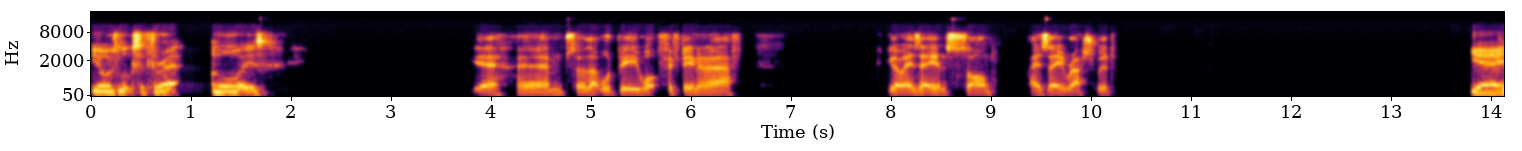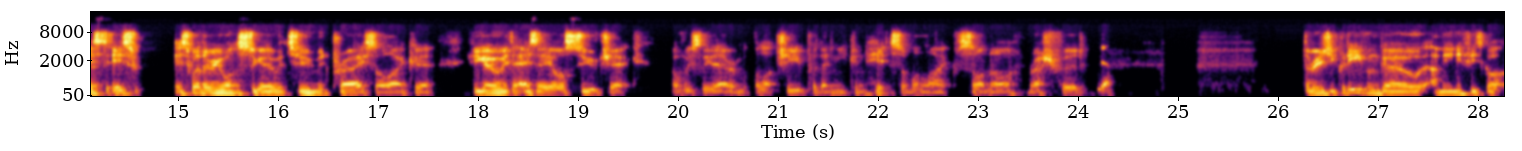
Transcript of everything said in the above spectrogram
He always looks a threat, always. Yeah, um, so that would be what 15 and a half. You go Eze and Son, Eze Rashford. Yeah, it's it's it's whether he wants to go with two mid-price or like a, if you go with Eze or Soucek, obviously they're a lot cheaper. Then you can hit someone like Son or Rashford. Yeah. There is. You could even go. I mean, if he's got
